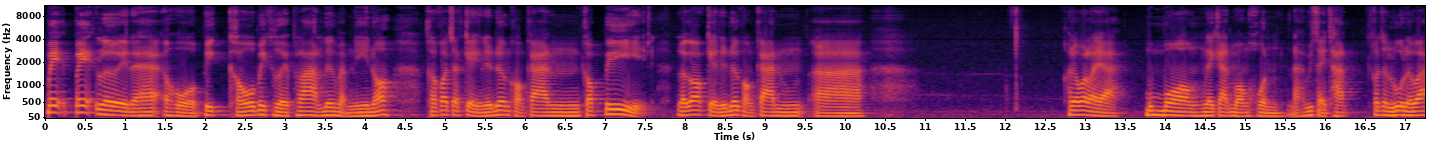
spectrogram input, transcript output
เป๊ะเป๊ะเลยนะฮะโอ้โหบิ๊กเขาไม่เคยพลาดเรื่องแบบนี้เนาะเขาก็จะเก่งในเรื่องของการก๊อปปี้ แล้วก็เก่งในเรื่องของการเขาเรียกว่าอะไรอะมุมมองในการมองคนนะวิสัยทัศน์ก็จะรู้เลยว่า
